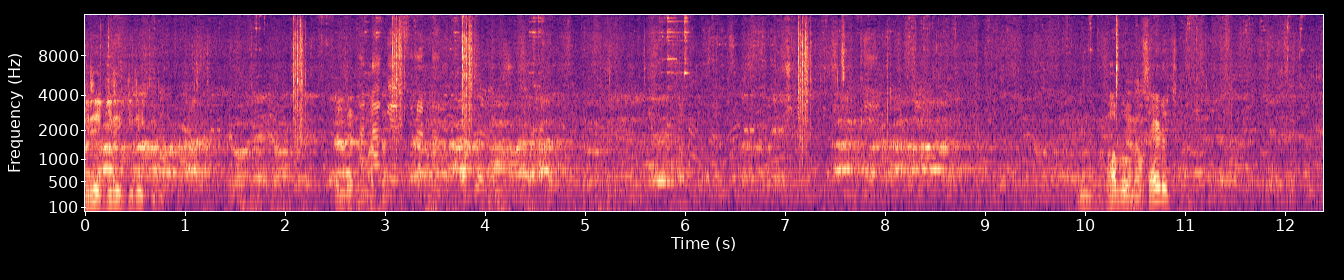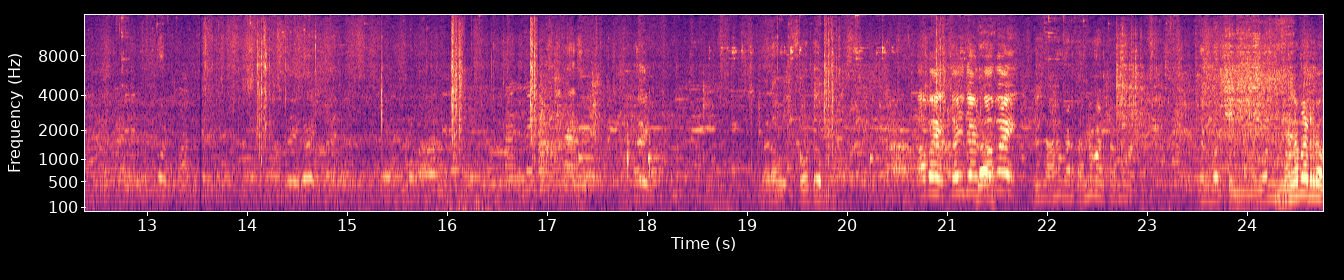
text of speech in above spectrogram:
గిరి గిరి గిరి గిరి. బాబు సైడ్ వచ్చి నిలబడరా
